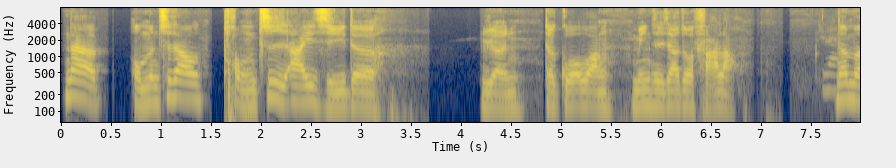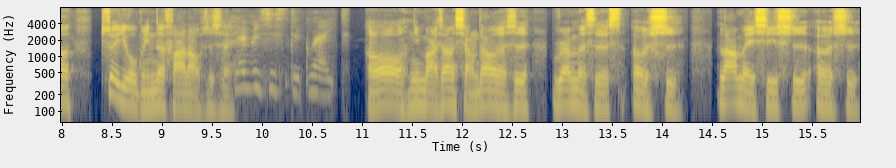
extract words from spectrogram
那我们知道统治埃及的人的国王名字叫做法老。那么最有名的法老是谁？哦，你马上想到的是 Ramesses 二世，拉美西斯二世。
